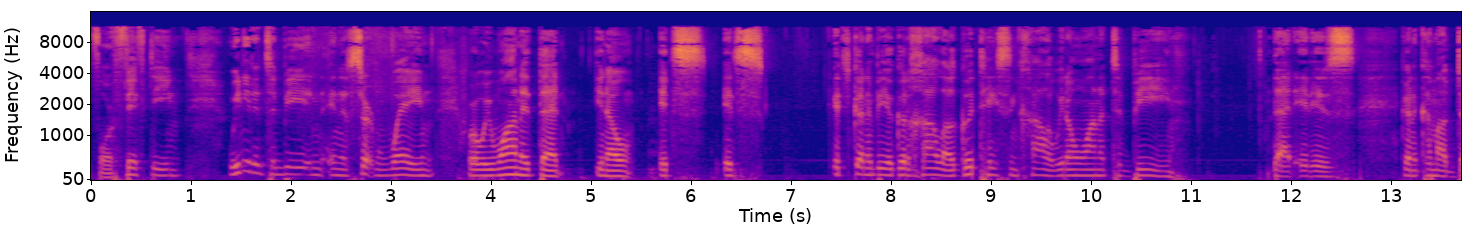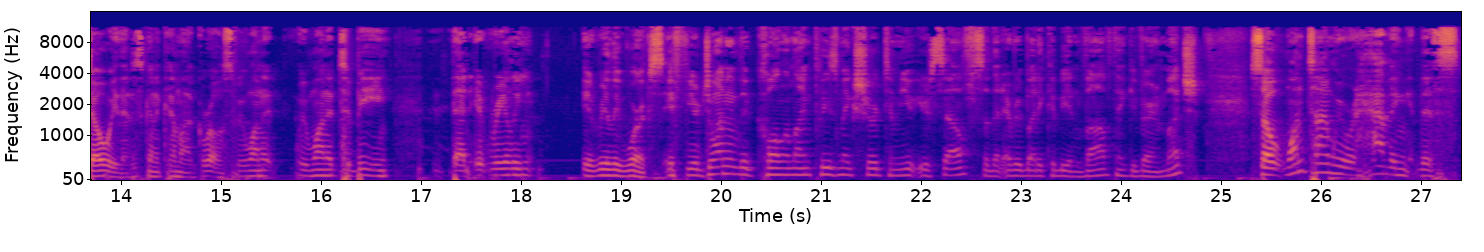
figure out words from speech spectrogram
450. We need it to be in, in a certain way where we want it that, you know, it's it's it's going to be a good challah, a good tasting challah. We don't want it to be that it is going to come out doughy, that it's going to come out gross. We want it we want it to be that it really it really works. If you're joining the call in line, please make sure to mute yourself so that everybody could be involved. Thank you very much. So one time we were having this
